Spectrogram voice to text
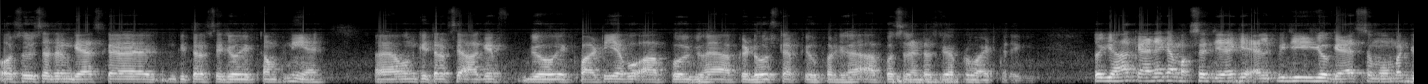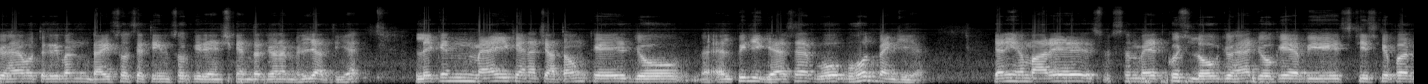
और सुई सदरन गैस का की तरफ़ से जो एक कंपनी है उनकी तरफ़ से आगे जो एक पार्टी है, वो आपको जो है आपके डोर स्टेप के ऊपर जो है आपको सिलेंडर जो है प्रोवाइड करेगी। तो यहाँ कहने का मकसद ये है कि एलपीजी जो गैस अमूमन जो है वो तकरीबन 250 से 300 की रेंज के अंदर जो है ना मिल जाती है। लेकिन मैं ये कहना चाहता हूँ कि जो एलपीजी गैस है, वो बहुत महँगी है। यानी हमारे समेत कुछ लोग जो हैं, जो कि अभी इस चीज़ के ऊपर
